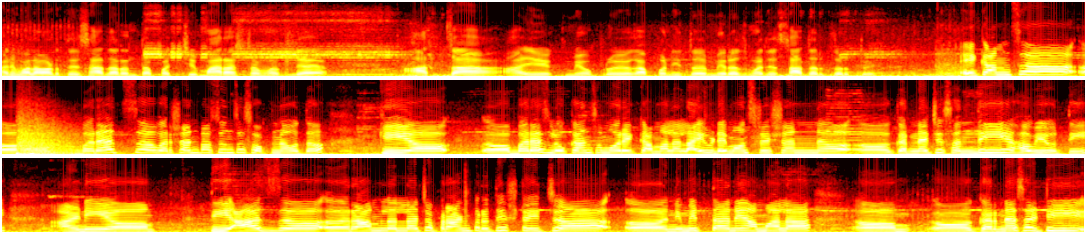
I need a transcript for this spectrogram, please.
आणि मला वाटतं साधारणतः पश्चिम महाराष्ट्रामधल्या आजचा हा एकमेव प्रयोग आपण इथं मिरजमध्ये सादर करतो आहे एक आमचं बऱ्याच वर्षांपासूनचं स्वप्न होतं की बऱ्याच लोकांसमोर एक आम्हाला लाईव्ह डेमॉन्स्ट्रेशन करण्याची संधी हवी होती. आणि ती आज रामलल्लाच्या प्राणप्रतिष्ठेच्या निमित्ताने आम्हाला करण्यासाठी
